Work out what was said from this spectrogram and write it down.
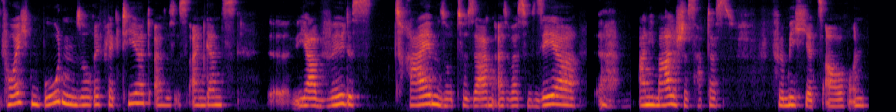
feuchten Boden so reflektiert. Also es ist ein ganz äh, ja, wildes Treiben sozusagen, also was sehr äh, Animalisches hat das für mich jetzt auch. Und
